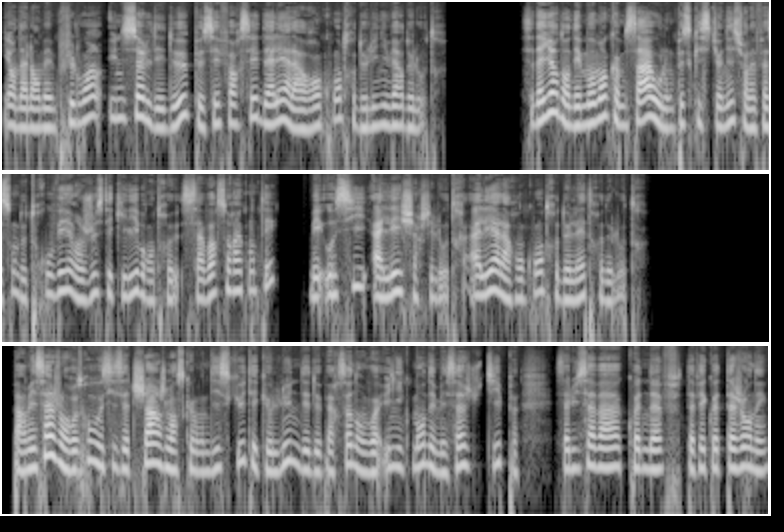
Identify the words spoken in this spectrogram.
Et en allant même plus loin, une seule des deux peut s'efforcer d'aller à la rencontre de l'univers de l'autre. C'est d'ailleurs dans des moments comme ça où l'on peut se questionner sur la façon de trouver un juste équilibre entre savoir se raconter, mais aussi aller chercher l'autre, aller à la rencontre de l'être de l'autre. Par message, on retrouve aussi cette charge lorsque l'on discute et que l'une des deux personnes envoie uniquement des messages du type Salut ça va, quoi de neuf, t'as fait quoi de ta journée?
